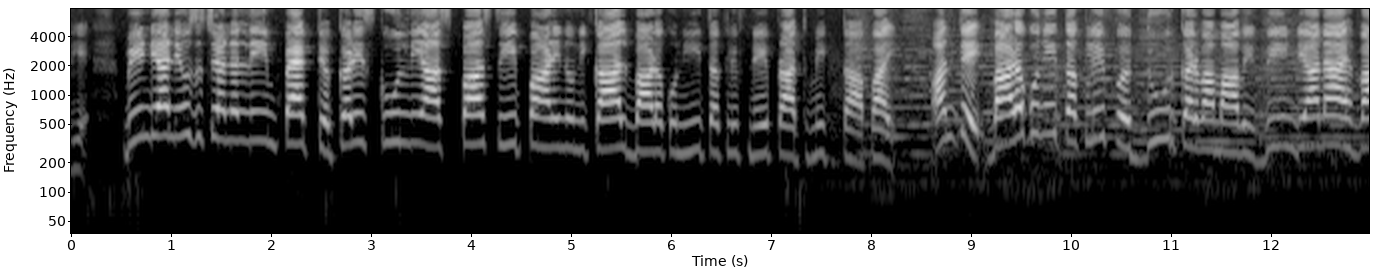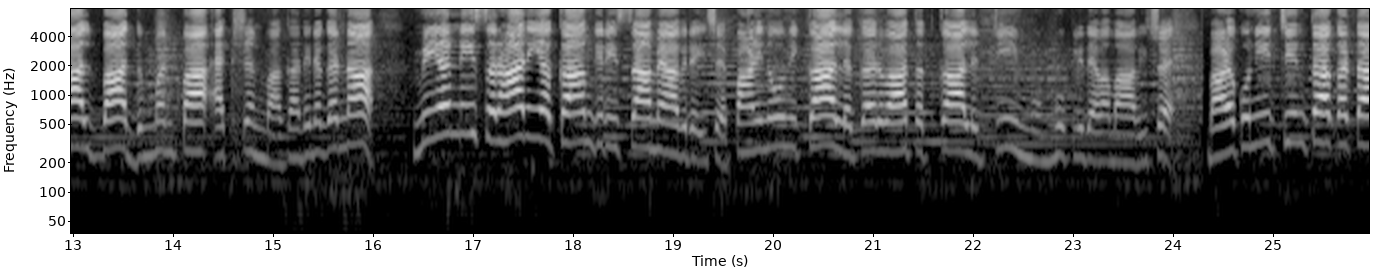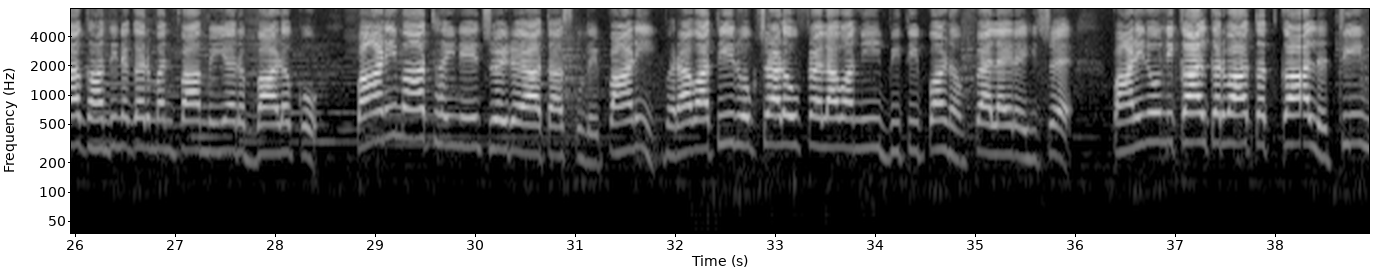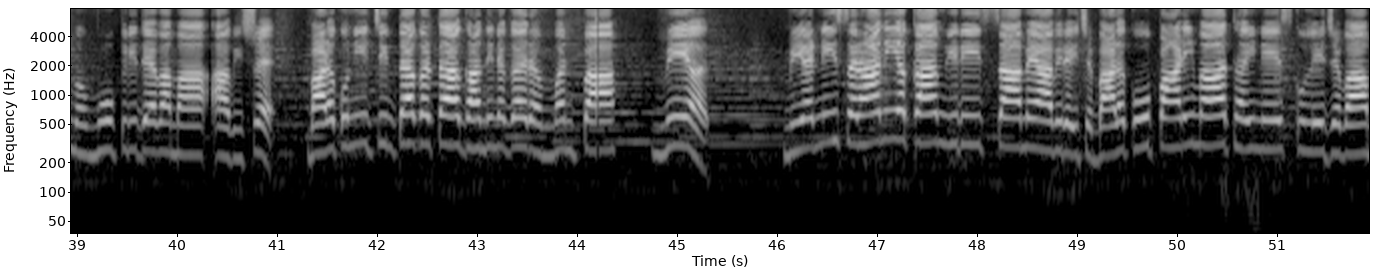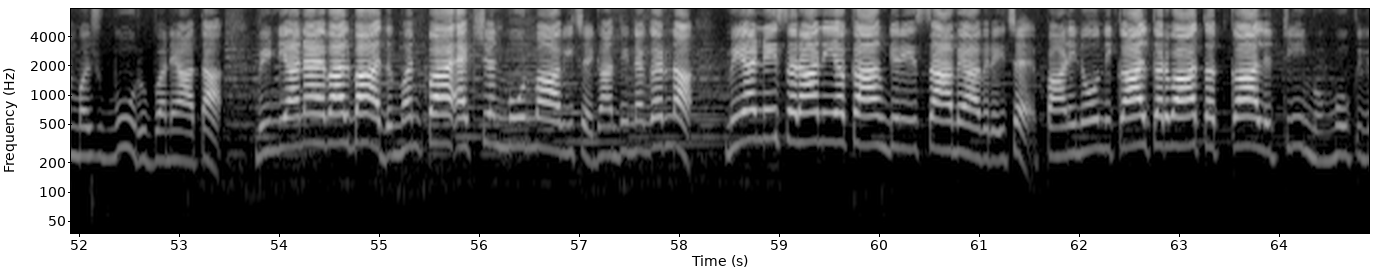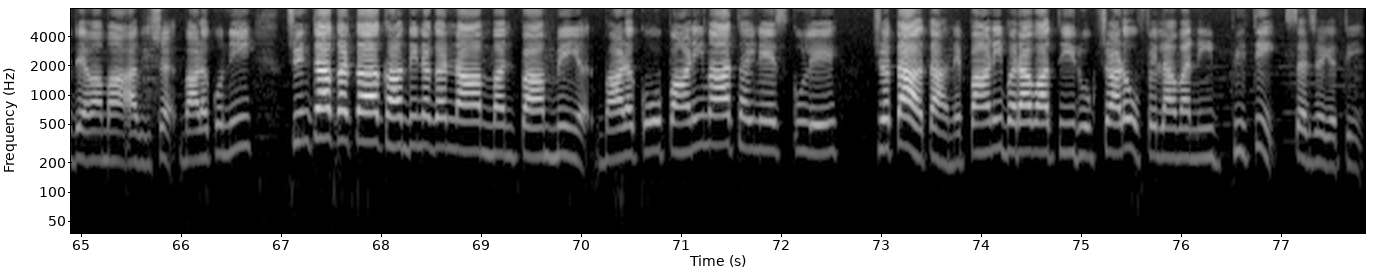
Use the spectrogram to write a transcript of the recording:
કરીએ. બી ન્યૂઝ ચેનલની ઇમ્પેક્ટ કડી સ્કૂલની આસપાસથી પાણીનો નિકાલ બાળકોની તકલીફને પ્રાથમિકતા અપાઈ. અંતે બાળકોની તકલીફ દૂર કરવામાં આવી. બી ઇન્ડિયાના અહેવાલ બાદ મનપા એક્શનમાં ગાંધીનગરના મેયરની સરાહનીય કામગીરી સામે આવી રહી છે. પાણીનો નિકાલ કરવા તત્કાલ ટીમ મોકલી દેવામાં આવી છે. બાળકોની ચિંતા કરતા ગાંધીનગર મનપા મેયર બાળકો પાણીમાં થઈને જઈ રહ્યા હતા સ્કૂલે. પાણી ભરાવાથી રોગચાળો ફેલાવાની ભીતિ પણ ફેલાઈ રહી છે. પાણીનો નિકાલ કરવા તત્કાલ ટીમ મોકલી દેવામાં આવી છે. બાળકોની ચિંતા કરતા ગાંધીનગર મનપા મેયર, મેયરની સરાહનીય કામગીરી સામે આવી રહી છે. બાળકો પાણીમાં થઈને સ્કૂલે જવા મજબૂર બન્યા હતા. મીડિયાના અહેવાલ બાદ મનપા એક્શન મોડમાં આવી છે. ગાંધીનગરના મેયરની સરાહનીય કામગીરી સામે આવી રહી છે. પાણીનો નિકાલ કરવા તત્કાલ ટીમ મોકલી દેવામાં આવી છે. બાળકોની ચિંતા કરતા ગાંધીનગરના મનપા મેયર બાળકો પાણીમાં થઈને સ્કૂલે જતા હતા અને પાણી ભરાવાથી રોગચાળો ફેલાવાની ભીતિ સર્જાઈ હતી.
